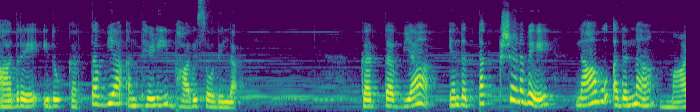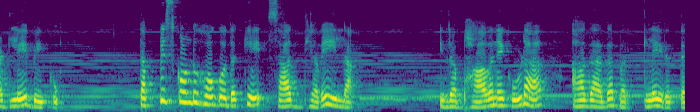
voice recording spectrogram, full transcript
ಆದರೆ ಇದು ಕರ್ತವ್ಯ ಅಂಥೇಳಿ ಭಾವಿಸೋದಿಲ್ಲ. ಕರ್ತವ್ಯ ಎಂದ ತಕ್ಷಣವೇ ನಾವು ಅದನ್ನ ಮಾಡಲೇಬೇಕು. ತಪ್ಪಿಸ್ಕೊಂಡು ಹೋಗೋದಕ್ಕೆ ಸಾಧ್ಯವೇ ಇಲ್ಲ. ಇದರ ಭಾವನೆ ಕೂಡ ಆಗಾಗ ಬರ್ತಲೇ ಇರುತ್ತೆ.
